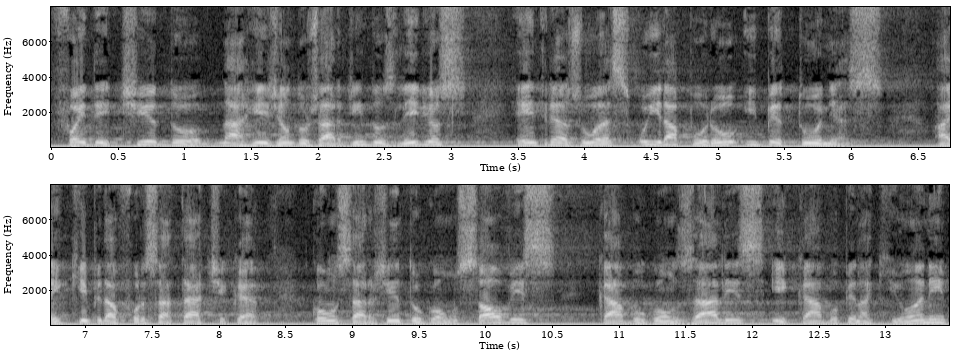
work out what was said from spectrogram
foi detido na região do Jardim dos Lírios, entre as ruas Uirapuru e Petúnias. A equipe da Força Tática, com o Sargento Gonçalves, Cabo Gonzales e Cabo Penacchione,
